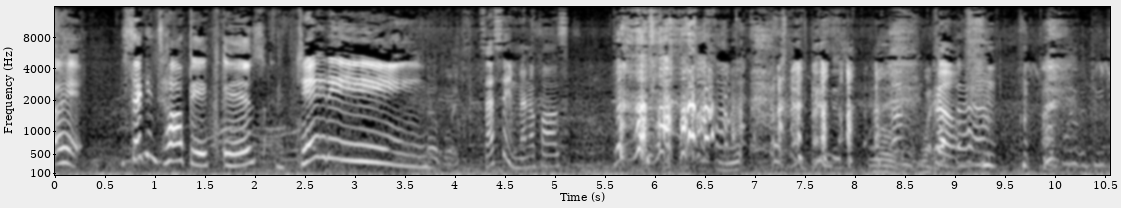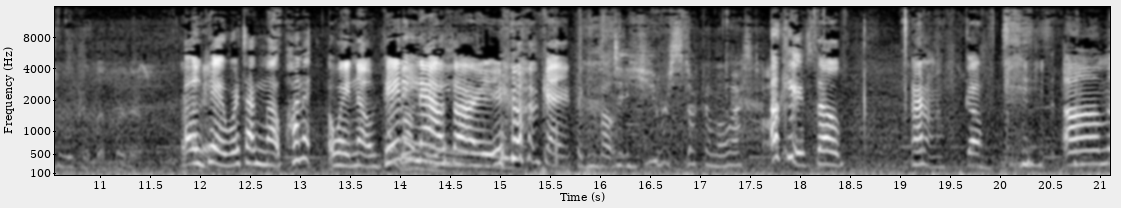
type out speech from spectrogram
Okay, second topic is dating. Oh boy. Does that say menopause? Go. Hopefully, the teacher will cut that part out. Okay, we're talking about puni- oh, Wait, no, dating now. Sorry. okay. You were stuck on the last topic. Okay, so I don't know. Go. Um,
